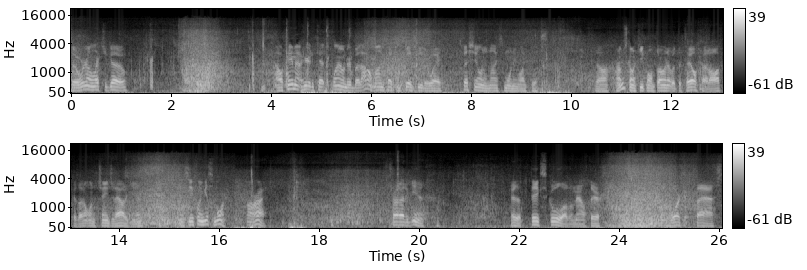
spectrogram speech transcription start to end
so we're gonna let you go. I came out here to catch flounder, but I don't mind catching fish either way, especially on a nice morning like this. So I'm just gonna keep on throwing it with the tail cut off because I don't want to change it out again and see if we can get some more. All right, Let's try that again. There's a big school of them out there. I'm gonna work it fast.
